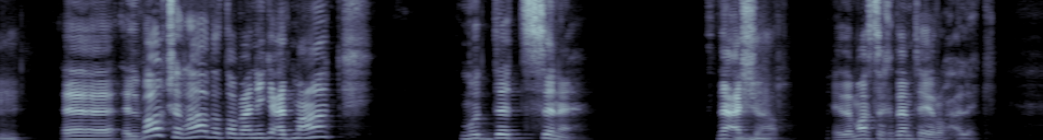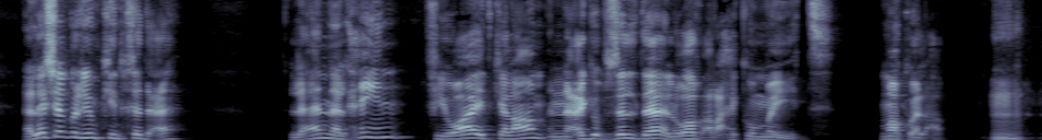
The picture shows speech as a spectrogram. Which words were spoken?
مم. آه الفاوتشر هذا طبعا يقعد معاك مدة سنة 12 مم. شهر. إذا ما استخدمته يروح عليك. ليش أقول يمكن خدعة؟ لأن الحين في وايد كلام إن عقب زلدة الوضع راح يكون ميت. ماكو ألعاب. مم.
